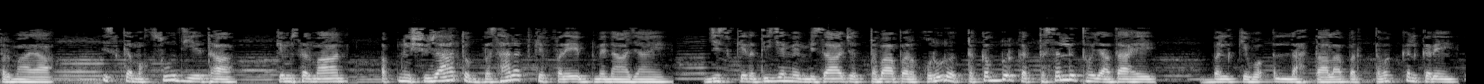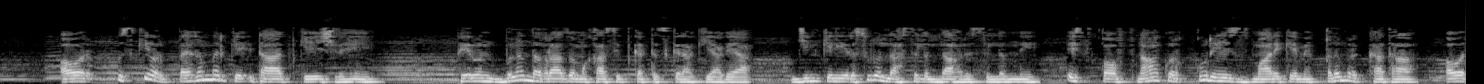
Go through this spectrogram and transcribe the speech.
فرمایا۔ اس کا مقصود یہ تھا کہ مسلمان اپنی شجاعت و بسالت کے فریب میں نہ آ جائیں، جس کے نتیجے میں مزاج و تباہ پر غرور و تکبر کا تسلط ہو جاتا ہے، بلکہ وہ اللہ تعالیٰ پر توکل کریں اور اس کے اور پیغمبر کے اطاعت کیش رہیں۔ پھر ان بلند اغراض و مقاصد کا تذکرہ کیا گیا، جن کے لیے رسول اللہ صلی اللہ علیہ وسلم نے اس خوفناک اور قریز مارکے میں قدم رکھا تھا اور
